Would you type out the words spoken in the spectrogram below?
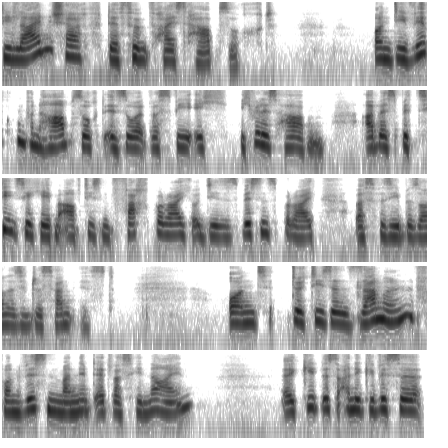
Die Leidenschaft der fünf heißt Habsucht. Und die Wirkung von Habsucht ist so etwas wie ich, ich will es haben. Aber es bezieht sich eben auf diesen Fachbereich und dieses Wissensbereich, was für sie besonders interessant ist. Und durch diese Sammeln von Wissen, man nimmt etwas hinein, äh, gibt es eine gewisse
